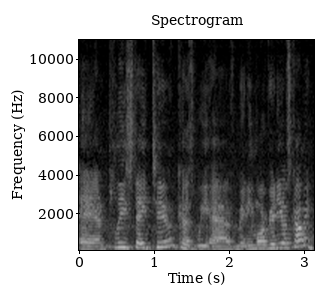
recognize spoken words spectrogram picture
and please stay tuned because we have many more videos coming.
